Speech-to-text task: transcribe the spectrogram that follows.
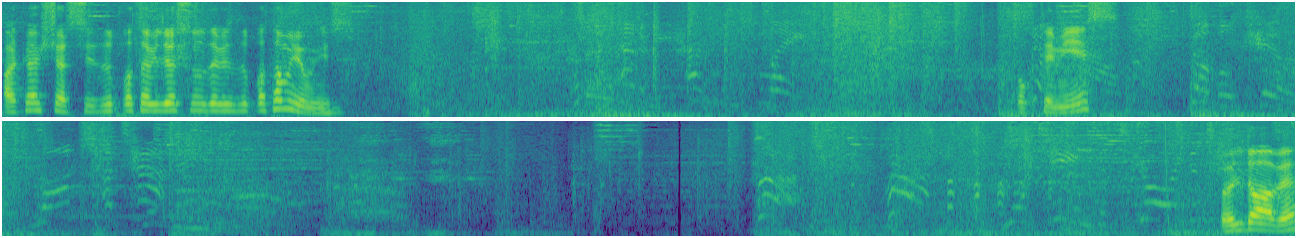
Arkadaşlar siz zıplatabiliyorsunuz da biz zıplatamıyor muyuz? Çok temiz. Öldü abi.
